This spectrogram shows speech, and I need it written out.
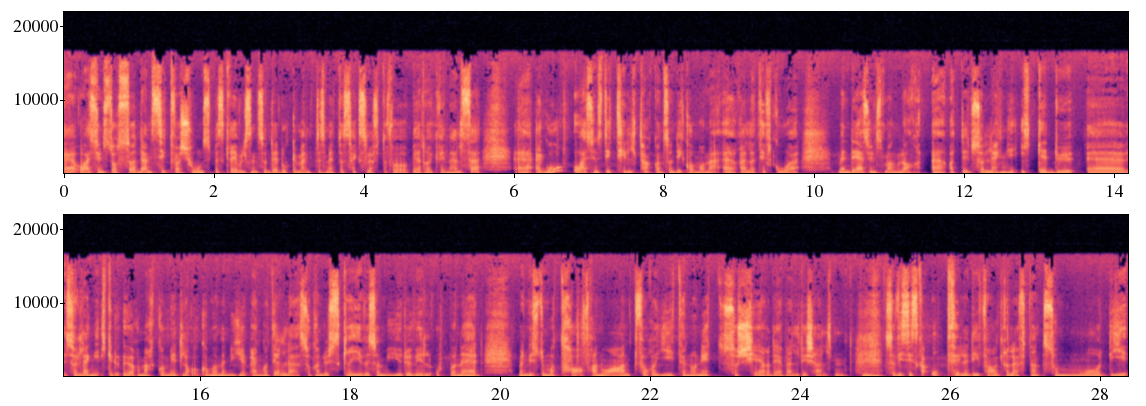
Eh, og jeg syns også den situasjonsbeskrivelsen som det dokumentet som heter 'Seks løfter for bedre kvinnehelse', eh, er god. Og jeg syns de tiltakene som de kommer med, er relativt gode. Men det jeg syns mangler, er at så lenge ikke du eh, så lenge ikke du øremerker midler og kommer med nye penger til det, så kan du skrive så mye du vil opp og ned. Men hvis du må ta fra noe annet for å gi til noe nytt, så skjer det veldig sjeldent. Mm. Så hvis vi skal oppfylle de fagre løftene, så må de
